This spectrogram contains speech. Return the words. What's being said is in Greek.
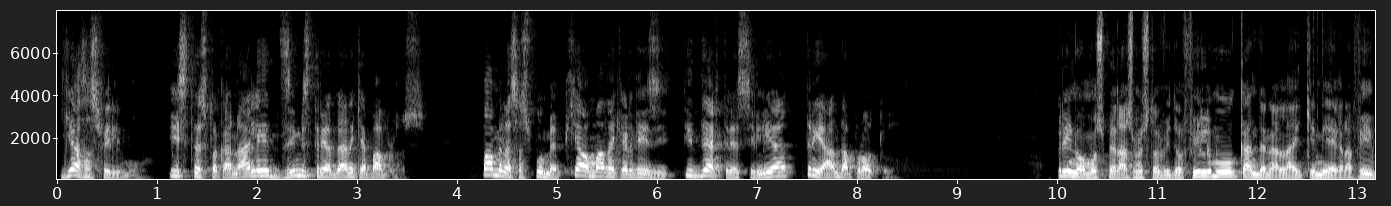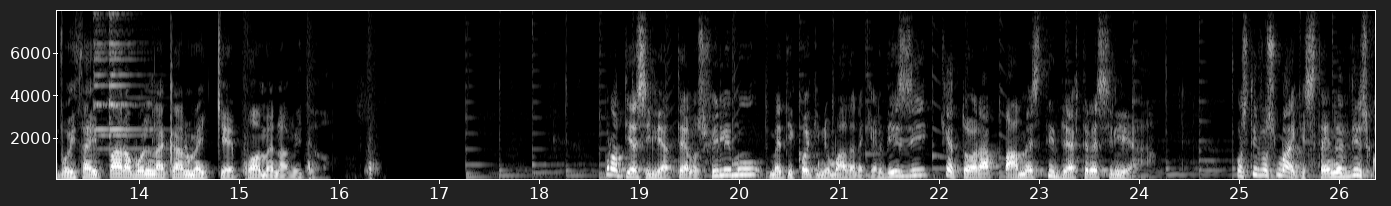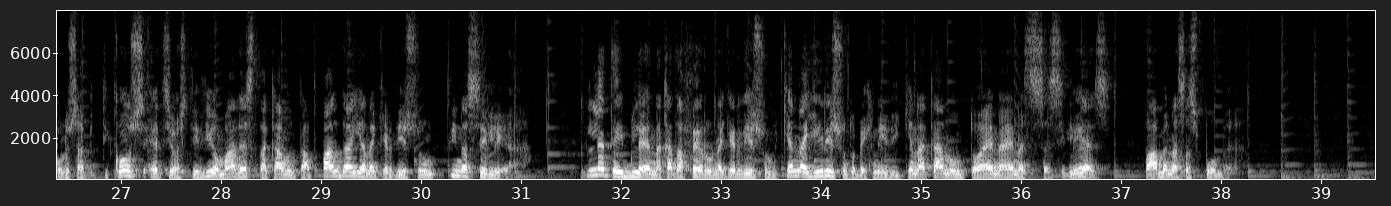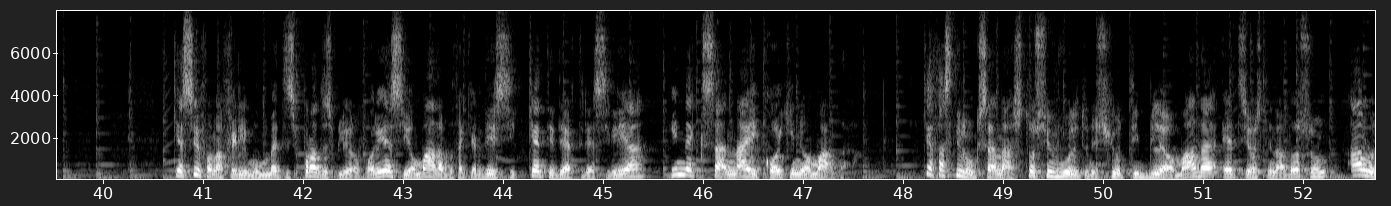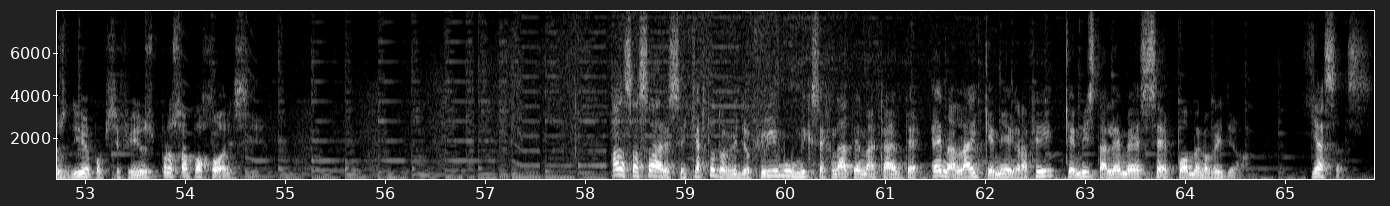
Γεια σας φίλοι μου, είστε στο κανάλι Τζίμις 31 και Παύλος. Πάμε να σας πούμε ποια ομάδα κερδίζει τη δεύτερη ασυλία 30 πρώτου. Πριν όμως περάσουμε στο βίντεο φίλοι μου, κάντε ένα like και μια εγγραφή, βοηθάει πάρα πολύ να κάνουμε και επόμενα βίντεο. Πρώτη ασυλία τέλος φίλοι μου, με την κόκκινη ομάδα να κερδίζει και τώρα πάμε στη δεύτερη ασυλία. Ο Στίβος Μάκης θα είναι δύσκολος απαιτικός έτσι ώστε οι δύο ομάδες θα κάνουν τα πάντα για να κερδίσουν την ασυλία. Λέτε οι μπλε να καταφέρουν να κερδίσουν και να γυρίσουν το παιχνίδι και να κάνουν το 1-1 στις ασυλίες; Πάμε να σας πούμε. Και σύμφωνα φίλοι μου με τις πρώτες πληροφορίες η ομάδα που θα κερδίσει και τη δεύτερη ασυλία είναι ξανά η κόκκινη ομάδα. Και θα στείλουν ξανά στο Συμβούλιο του νησιού την μπλε ομάδα έτσι ώστε να δώσουν άλλους δύο υποψηφίους προς αποχώρηση. Αν σας άρεσε και αυτό το βίντεο φίλοι μου μην ξεχνάτε να κάνετε ένα like και μία εγγραφή και εμείς τα λέμε σε επόμενο βίντεο. Γεια σας!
